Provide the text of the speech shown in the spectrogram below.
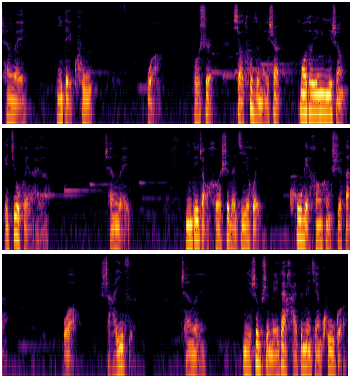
陈伟，你得哭。我，不是，小兔子没事，猫头鹰医生给救回来了。陈伟。你得找合适的机会，哭给哼哼示范。我啥意思？陈伟，你是不是没在孩子面前哭过？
